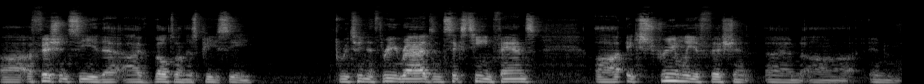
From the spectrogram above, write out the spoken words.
uh, efficiency that I've built on this PC. Between the three rads and 16 fans, uh, extremely efficient and uh, and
